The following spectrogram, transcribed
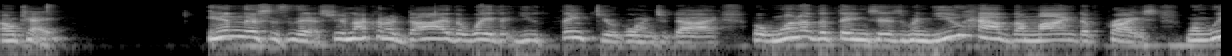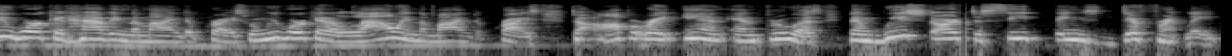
Okay in this is this. You're not going to die the way that you think you're going to die. But one of the things is when you have the mind of christ when we work at having the mind of christ when we work at allowing the mind of christ to operate in and through us then we start to see things differently.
